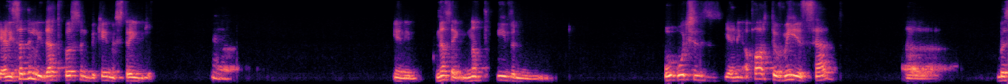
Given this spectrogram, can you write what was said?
يعني suddenly that person became a stranger. Mm. يعني nothing, not even wh- which is يعني a part of me is sad. Uh, but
